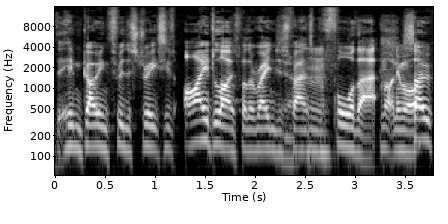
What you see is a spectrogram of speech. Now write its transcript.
that him going through the streets, he was idolised by the Rangers fans before that. Not anymore. So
